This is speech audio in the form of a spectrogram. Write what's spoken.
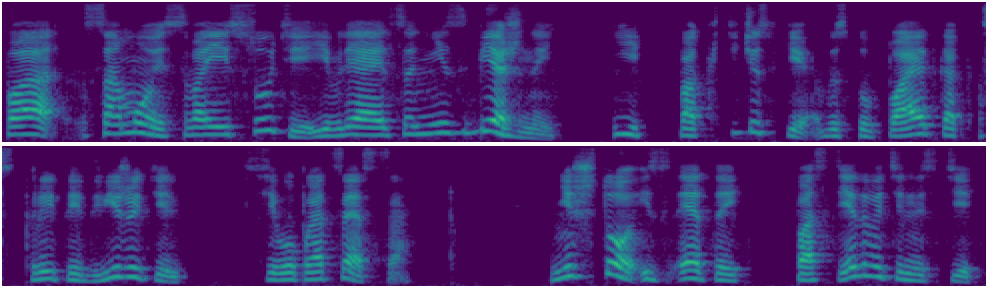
по самой своей сути является неизбежной и фактически выступает как скрытый движитель всего процесса. Ничто из этой последовательности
